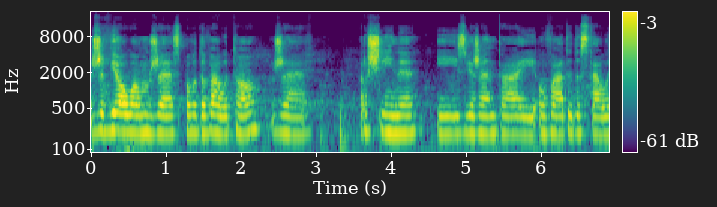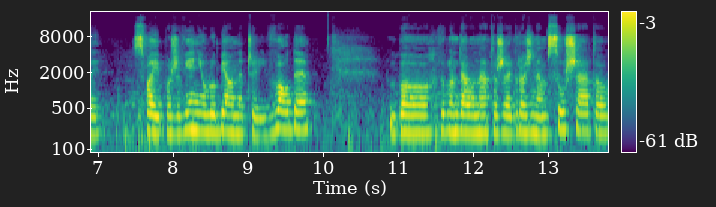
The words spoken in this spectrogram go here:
żywiołom, że spowodowały to, że rośliny i zwierzęta i owady dostały swoje pożywienie ulubione, czyli wodę, bo wyglądało na to, że grozi nam susza, to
